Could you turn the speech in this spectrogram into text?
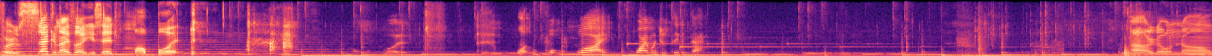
For a second, I thought you said my butt. What? What? wh- Why? Why would you think that? I don't know.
